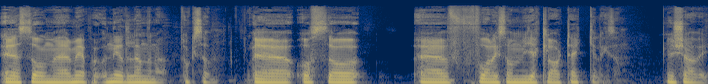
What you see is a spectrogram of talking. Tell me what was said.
Eh, som är med på, och Nederländerna också. Eh, och så eh, får liksom ge klartecken. Liksom. Nu kör vi.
